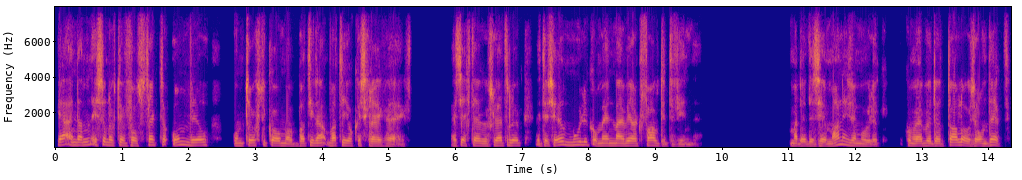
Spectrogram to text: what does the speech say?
Ja, en dan is er nog de volstrekte onwil om terug te komen op wat hij, wat hij ook geschreven heeft. Hij zegt ergens letterlijk: Het is heel moeilijk om in mijn werk fouten te vinden. Maar dat is helemaal niet zo moeilijk. Kom, we hebben er talloze ontdekt.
